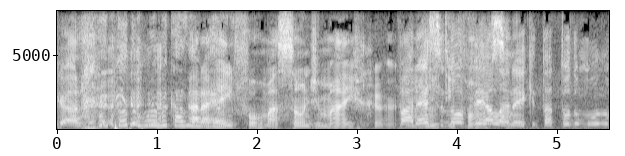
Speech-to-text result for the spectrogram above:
cara? Todo mundo no casamento. Cara, é informação demais, cara. Parece Muita novela, informação. né? Que tá todo mundo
